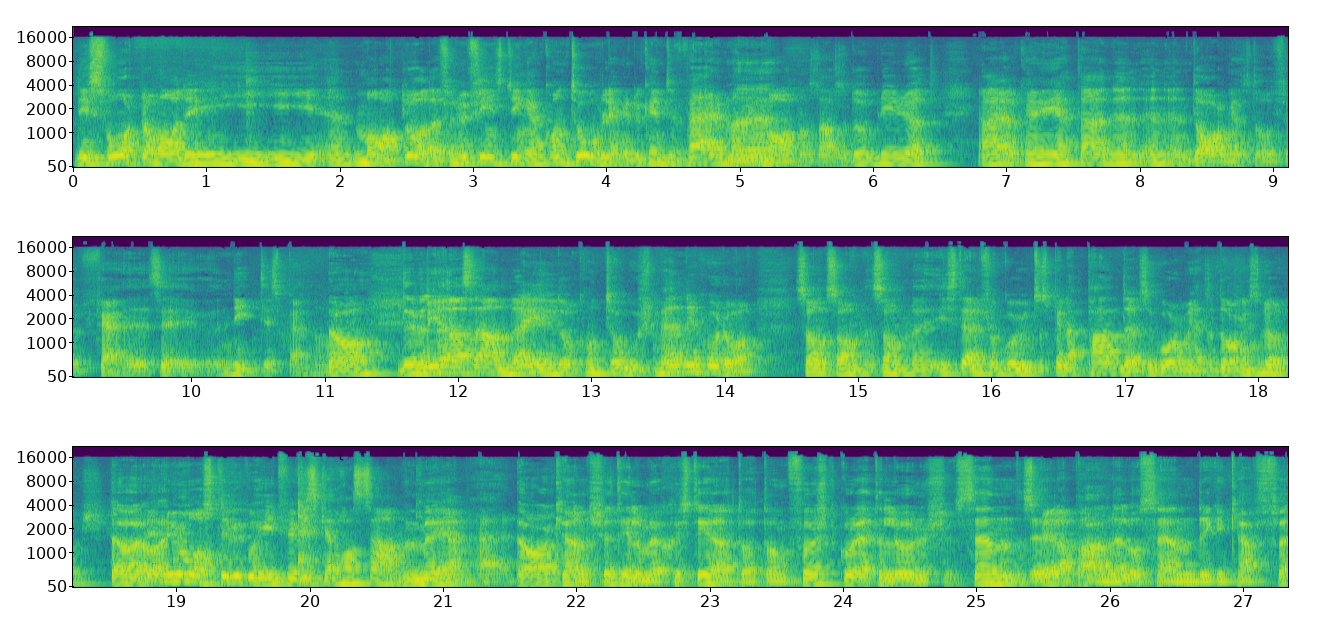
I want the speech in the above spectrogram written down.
det är svårt att ha det i, i, en matlåda för nu finns det ju inga kontor längre. Du kan ju inte värma din mat någonstans. Och då blir det ju att ja, ja, du kan ju äta en, en, en dagens då för fe- se- 90 spänn. Ja, det är väl Medan det andra är ju då kontorsmänniskor då. Som, som, som istället för att gå ut och spela paddel så går de och äter dagens lunch. Ja, ja. Nu måste vi gå hit för vi ska ha samkväm här. Ja, kanske till och med justerat då. Att de först går och äter lunch, sen Spelar eh, padel. och sen dricker kaffe.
